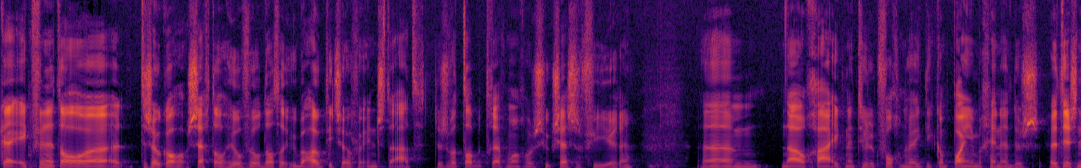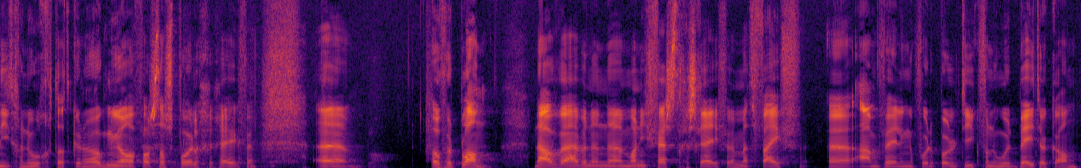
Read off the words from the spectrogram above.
Kijk, ik vind het al. Uh, het is ook al, zegt al heel veel dat er überhaupt iets over in staat. Dus wat dat betreft mogen we successen vieren. Um, nou ga ik natuurlijk volgende week die campagne beginnen. Dus het is niet genoeg. Dat kunnen we ook nu alvast als spoiler gegeven. Uh, over het plan. Nou, we hebben een uh, manifest geschreven met vijf aanbevelingen voor de politiek van hoe het beter kan.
